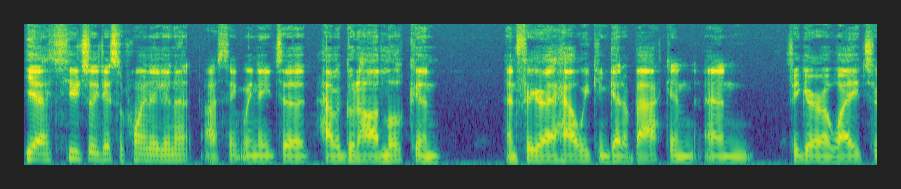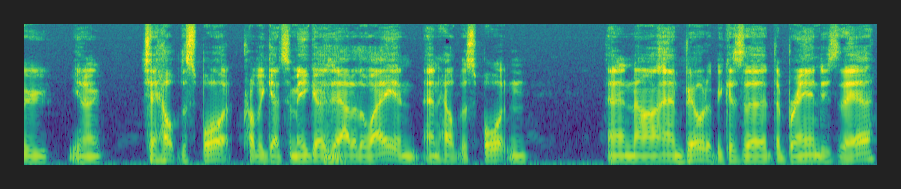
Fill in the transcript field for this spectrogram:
yeah, hugely disappointed in it. I think we need to have a good hard look and and figure out how we can get it back and and figure a way to you know to help the sport, probably get some egos mm. out of the way and, and help the sport and and uh, and build it because the the brand is there,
